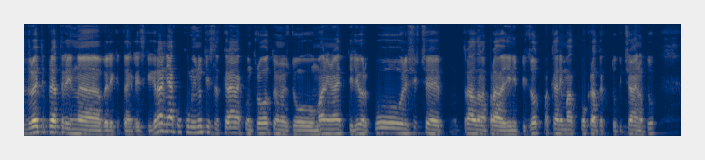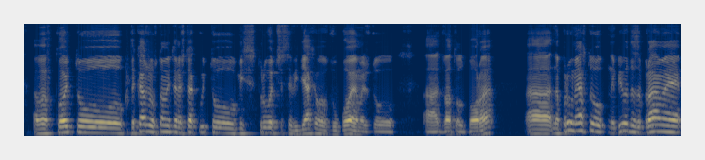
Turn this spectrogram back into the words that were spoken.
Здравейте, приятели на Великата английска игра. Няколко минути след края на контролата между Man United и Ливърпул реших, че трябва да направя един епизод, макар и малко по-кратък от обичайното, в който да кажа основните неща, които ми се струват, че се видяха в двубоя между а, двата отбора. А, на първо място не бива да забравяме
